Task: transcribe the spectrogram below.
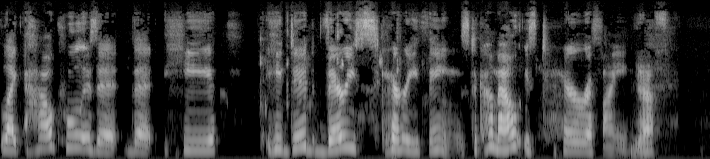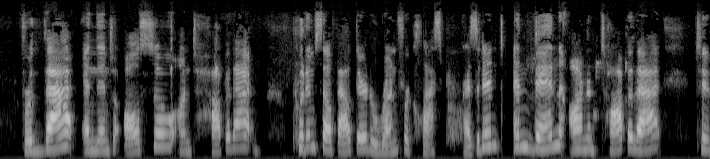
like, how cool is it that he he did very scary things. To come out is terrifying. Yeah. for that and then to also on top of that put himself out there to run for class president and then on top of that to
